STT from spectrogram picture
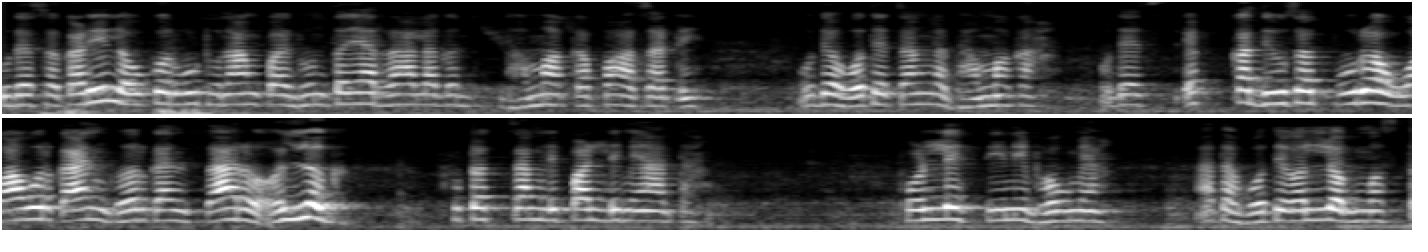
उद्या सकाळी लवकर उठून अंग पाय धुवून तयार राहा लागत धमाका पाहासाठी. उद्या होते चांगला धमाका. उद्या एका दिवसात पुरं वावर काय घर काय सारं अलग. फुटत चांगली पाडली मी आता. फोडले तिन्ही भाऊ म्या. आता होते अलग मस्त.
